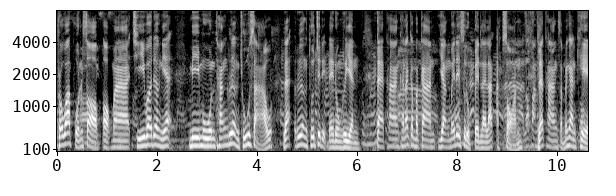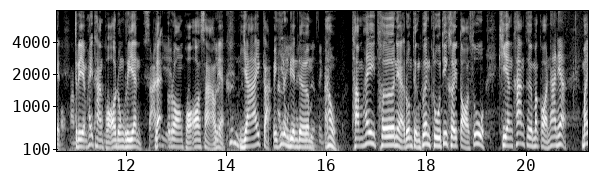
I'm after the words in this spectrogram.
เพราะว่าผลสอบออกมาชี้ว่าเรื่องเนี้ย มีมูลทั้งเรื่องชู้สาว และเรื่องทุจริตในโรงเรียน แต่ทางคณะกรรมการยังไม่ได้สรุปเป็นลายลักษณ์อักษร และทางสำนักงานเขต เตรียมให้ทางผอโรงเรียน และรองผอสาวเนี่ยย้ายกลับไปที่โรงเรียนเดิม เอ้าทำให้เธอเนี่ยรวมถึงเพื่อนครูที่เคยต่อสู้เคียงข้างเธอมาก่อนหน้าเนี้ไม่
